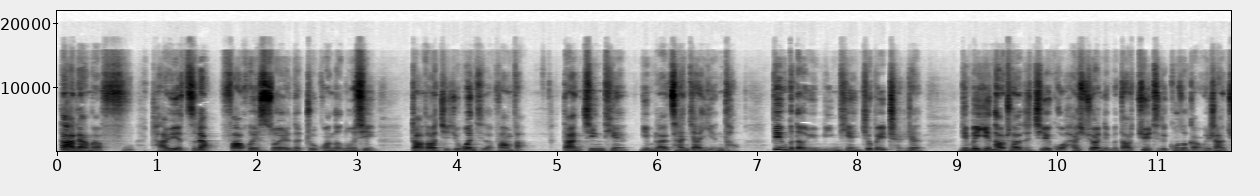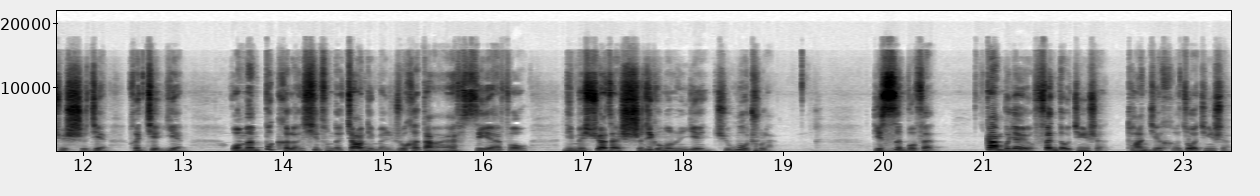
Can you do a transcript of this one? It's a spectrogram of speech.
大量的复查阅资料，发挥所有人的主观能动性，找到解决问题的方法。但今天你们来参加研讨，并不等于明天就被承认。你们研讨出来的结果还需要你们到具体的工作岗位上去实践和检验。我们不可能系统的教你们如何当 FCFO，你们需要在实际工作中间去悟出来。第四部分，干部要有奋斗精神、团结合作精神，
